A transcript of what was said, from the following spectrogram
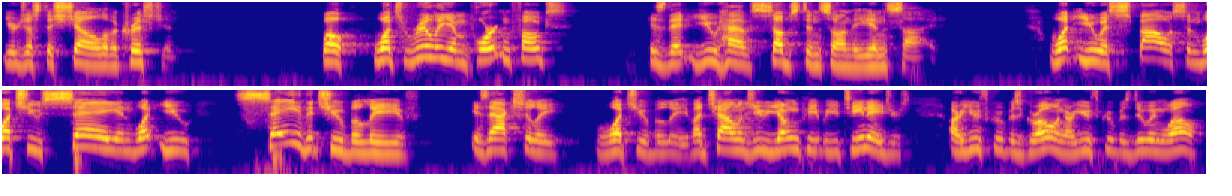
You're just a shell of a Christian. Well, what's really important, folks, is that you have substance on the inside. What you espouse and what you say and what you say that you believe is actually what you believe. I challenge you, young people, you teenagers. Our youth group is growing. Our youth group is doing well.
